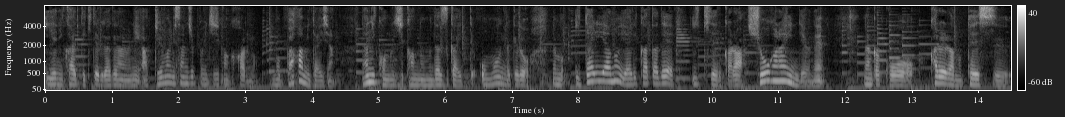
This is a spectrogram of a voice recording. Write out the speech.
家に帰ってきてるだけなのにあっという間に30分1時間かかるの。もうバカみたいじゃん。何この時間の無駄遣いって思うんだけどでもイタリアのやり方で生きてるからしょうがないんだよね。なんかこう彼らのペース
